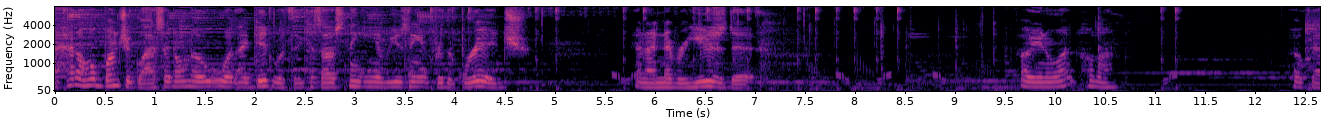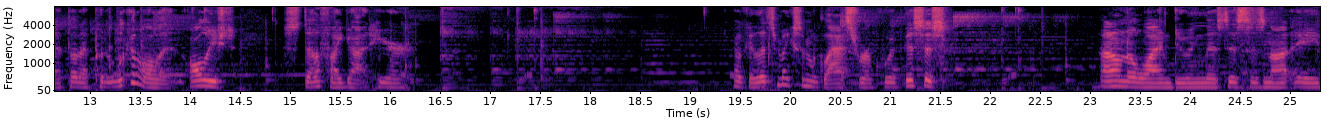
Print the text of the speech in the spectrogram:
I had a whole bunch of glass. I don't know what I did with it because I was thinking of using it for the bridge. And I never used it. Oh, you know what? Hold on. Okay, I thought I put it. Look at all that. All these stuff I got here. Okay, let's make some glass real quick. This is... I don't know why I'm doing this. This is not a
